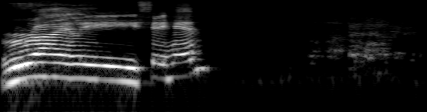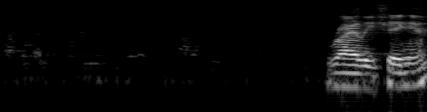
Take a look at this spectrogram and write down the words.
Riley Sheahan. Riley Sheahan.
